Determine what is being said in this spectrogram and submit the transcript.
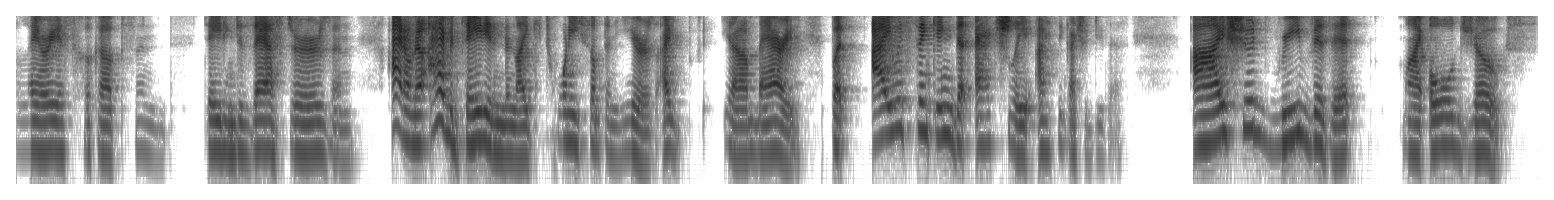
hilarious hookups and dating disasters, and I don't know. I haven't dated in like twenty something years. I, you know, I'm married, but I was thinking that actually, I think I should do this. I should revisit my old jokes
